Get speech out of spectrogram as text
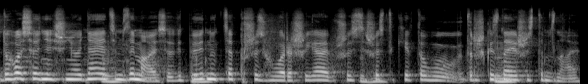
до сьогоднішнього дня я цим займаюся. Відповідно, це про щось говорить, що я щось uh-huh. щось таке в тому трошки знаю, щось там знаю.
